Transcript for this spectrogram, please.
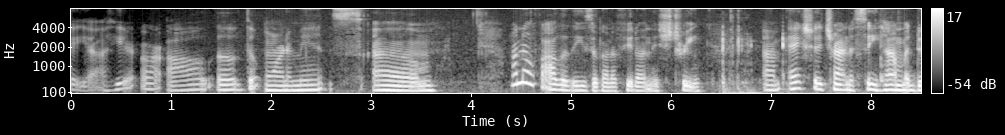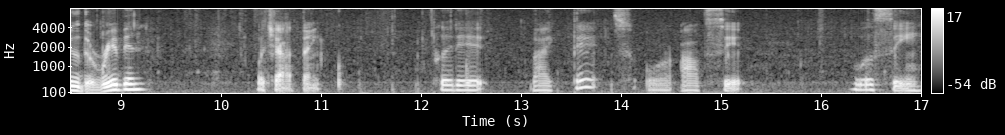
Okay, y'all, here are all of the ornaments. Um, I don't know if all of these are going to fit on this tree. I'm actually trying to see how I'm to do the ribbon. What y'all think? Put it like that or offset. We'll see.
